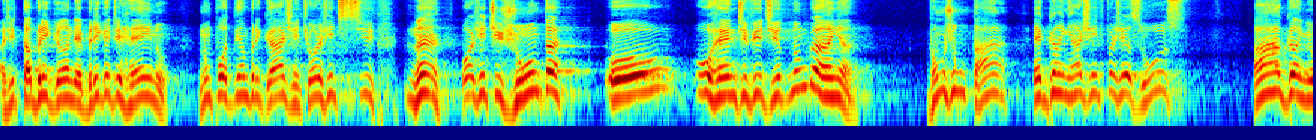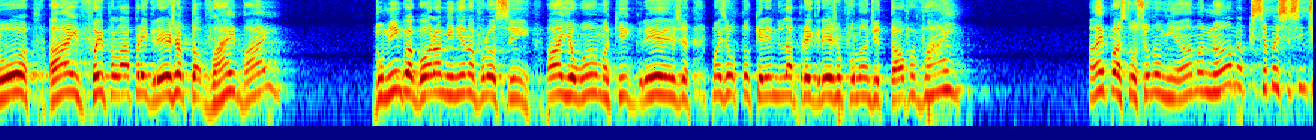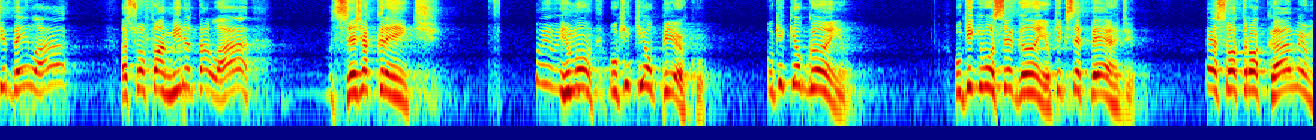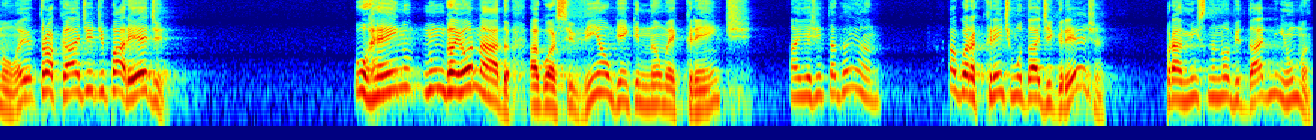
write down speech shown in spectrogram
A gente está brigando, é briga de reino. Não podemos brigar, gente. Ou a gente se, né? Ou a gente junta, ou o reino dividido não ganha. Vamos juntar. É ganhar gente para Jesus. Ah, ganhou. Ai, foi para lá para a igreja. Vai, vai. Domingo agora a menina falou assim: Ah, eu amo aqui a igreja, mas eu estou querendo ir lá para a igreja fulano de tal. Eu falei, vai. Ai, pastor, o senhor não me ama? Não, é porque você vai se sentir bem lá. A sua família está lá. Seja crente. Irmão, o que, que eu perco? O que, que eu ganho? O que, que você ganha? O que, que você perde? É só trocar, meu irmão, é trocar de, de parede. O reino não ganhou nada. Agora, se vir alguém que não é crente, aí a gente está ganhando. Agora, crente mudar de igreja, para mim isso não é novidade nenhuma.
